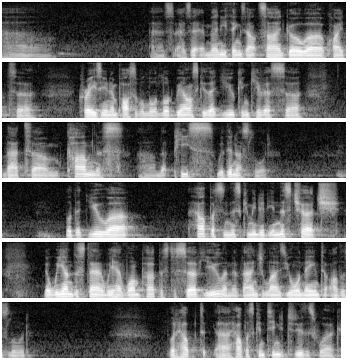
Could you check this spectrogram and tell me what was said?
uh, as, as many things outside go uh, quite uh, crazy and impossible, Lord, Lord, we ask you that you can give us uh, that um, calmness, um, that peace within us, Lord. Lord, that you uh, help us in this community, in this church, that we understand we have one purpose to serve you and evangelize your name to others, Lord. Lord, help, to, uh, help us continue to do this work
